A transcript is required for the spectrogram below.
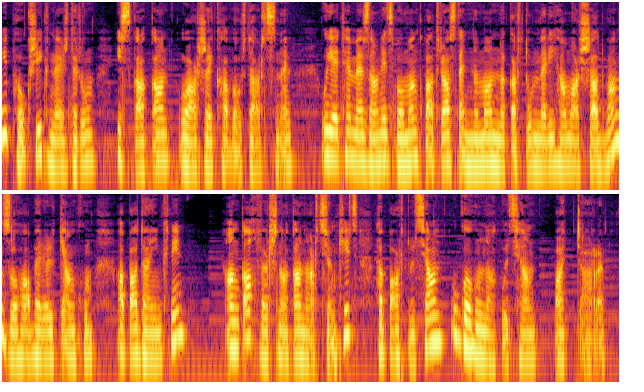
մի փոքրիկ ներդրում իսկական ու արժեքավոր դարձնել։ Ու եթե մեզանից ոմանք պատրաստ են նման նկարտումների համար շատ բան զոհաբերել կյանքում, ապա դա ինքնին անկախ վերջնական արդյունքից հպարտության ու գոհունակության պատճառ է։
